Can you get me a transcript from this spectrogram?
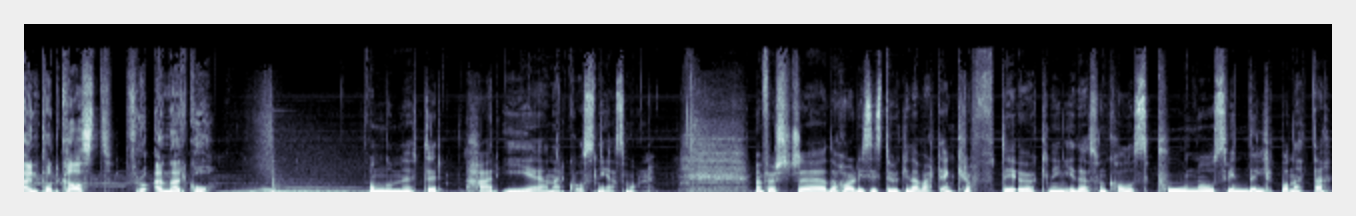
En podkast fra NRK. Om noen minutter her i NRKs Nyhetsmorgen. Men først, eh, det har de siste ukene vært en kraftig økning i det som kalles pornosvindel på nettet.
